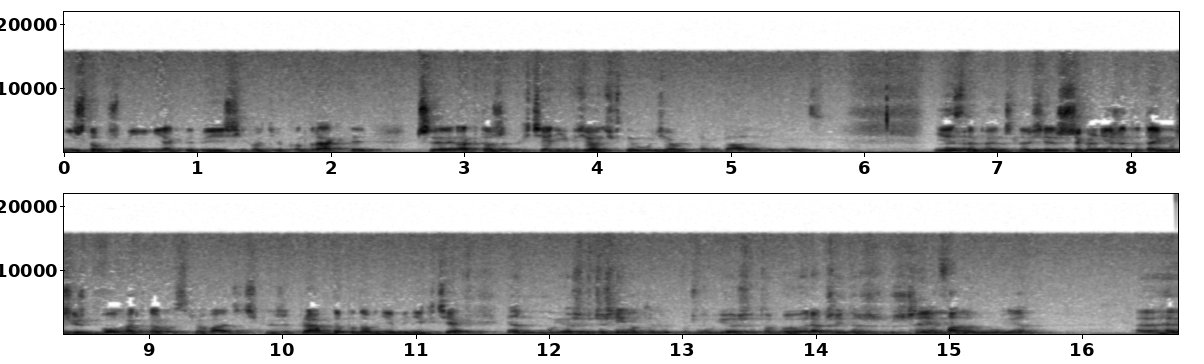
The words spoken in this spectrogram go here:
niż to brzmi. Jak gdyby jeśli chodzi o kontrakty, czy aktorzy by chcieli wziąć w tym udział i tak dalej, więc nie jestem pewien, czy to się... Szczególnie, że tutaj musisz dwóch aktorów sprowadzić, którzy prawdopodobnie by nie chcieli. Nie, mówiło się wcześniej o tym, znaczy mówiło się, to były raczej też życzenia fanów głównie. E,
